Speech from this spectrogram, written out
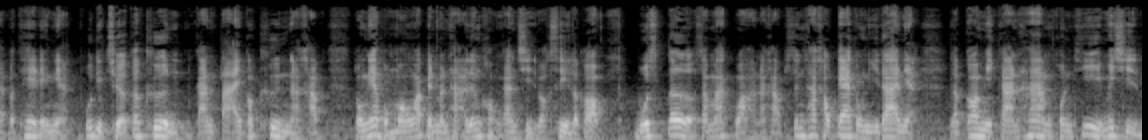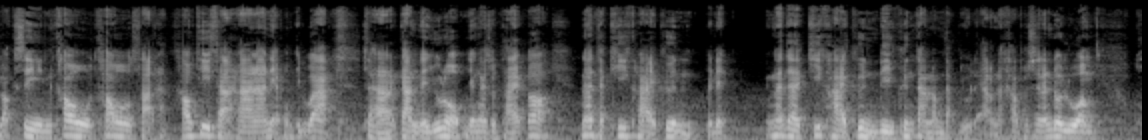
าย ๆ ประเทศเองเนี่ยผู้ติดเชื้อก็ขึ้น การตายก็ขึ้นนะครับ ตรงนี้ผมมองว่าเป็นปัญหาเรื่องของการฉีดวัคซีนแล้วก็ booster ซะมากกว่านะครับ ซึ่งถ้าเขาแก้ตรงนี้ได้เนี่ยแล้วก็มีการห้ามคนที่ไม่ฉีดวัคซีนเข้าเข้าสาเข้าที่สาธารณะเนี่ยผมคิดว่าสถานการณ์ในยุโรปยังไงสุดท้ายก็น่าจะคลี่คลายขึ้นเป็นน่าจะคลี่คลายขึ้นดีขึ้นตามลำดับอยู่แล้วนะครับ เพราะฉะนั้นโดยรวม โค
